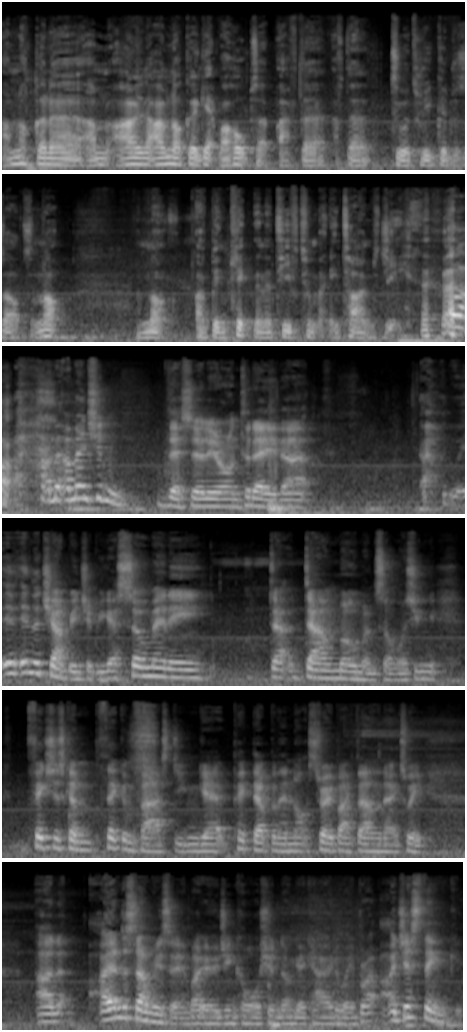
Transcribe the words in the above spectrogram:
I'm not gonna. I'm I, I'm not gonna get my hopes up after after two or three good results. I'm not. I'm not. I've been kicked in the teeth too many times. Gee. well, I, I mentioned this earlier on today that in, in the championship you get so many da- down moments almost. You can, fixtures come thick and fast. You can get picked up and then knocked straight back down the next week. And I understand what you're saying by urging caution, don't get carried away. But I just think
